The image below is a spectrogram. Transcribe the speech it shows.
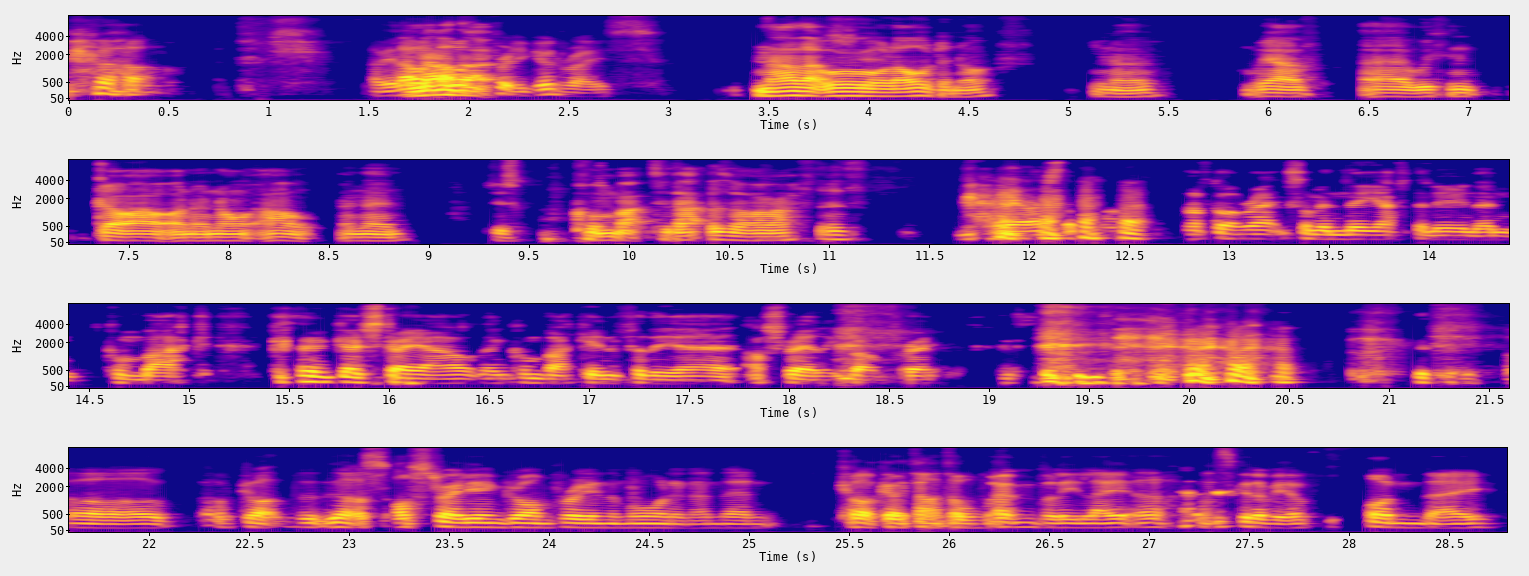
I mean, that, Now was, that was a pretty good race. Now that we're all old enough, you know, we have uh we can go out on a night out and then just come back to that as our afters. Yeah, that's the plan. I've got Wrexham in the afternoon, then come back, go straight out, then come back in for the uh, Australian Grand Prix. oh, I've got the, the Australian Grand Prix in the morning and then can't go down to Wembley later. That's going to be a fun day.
